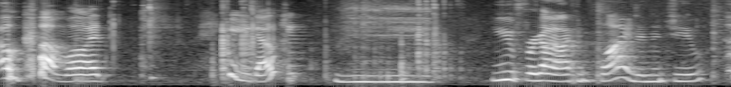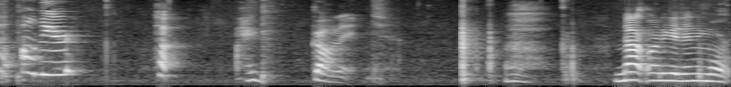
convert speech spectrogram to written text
Oh, come on. Here you go. You forgot I can fly, didn't you? Oh dear. Ha. I got it. Not going to get any more.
